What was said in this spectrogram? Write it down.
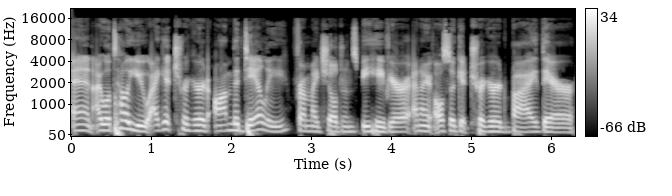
And I will tell you, I get triggered on the daily from my children's behavior. And I also get triggered by their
